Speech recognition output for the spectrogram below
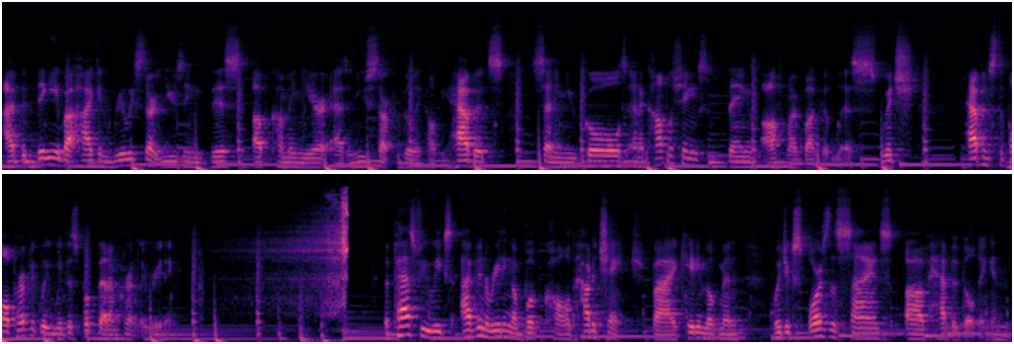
I've been thinking about how I can really start using this upcoming year as a new start for building healthy habits, setting new goals, and accomplishing some things off my bucket list, which happens to fall perfectly with this book that I'm currently reading. The past few weeks, I've been reading a book called How to Change by Katy Milkman, which explores the science of habit building and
